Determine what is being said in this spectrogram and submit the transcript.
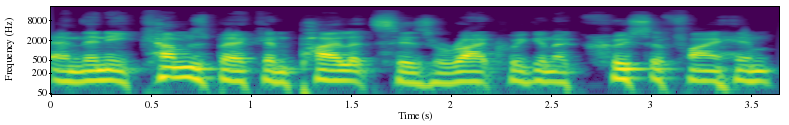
And then he comes back, and Pilate says, Right, we're going to crucify him.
